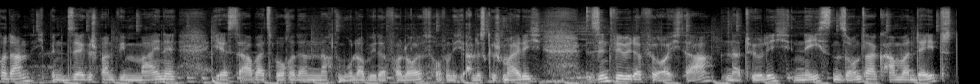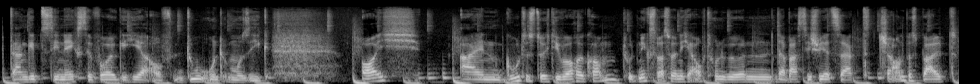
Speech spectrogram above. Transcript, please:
Woche dann, ich bin sehr gespannt, wie meine erste Arbeitswoche dann nach dem Urlaub wieder verläuft. Hoffentlich alles geschmeidig. Sind wir wieder für euch da? Natürlich. Nächsten Sonntag haben wir ein Date. Dann gibt es die nächste Folge hier auf Du und Musik. Euch ein gutes durch die Woche kommen. Tut nichts, was wir nicht auch tun würden. Da Basti Schwierz sagt, ciao und bis bald.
